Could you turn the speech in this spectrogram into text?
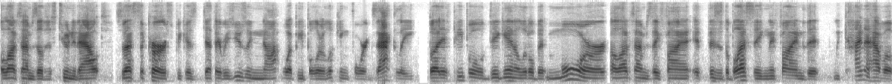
a lot of times they'll just tune it out. So that's the curse because Death Therapy is usually not what people are looking for exactly. But if people dig in a little bit more, a lot of times they find if this is the blessing, they find that we kind of have a,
